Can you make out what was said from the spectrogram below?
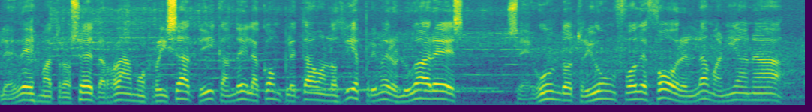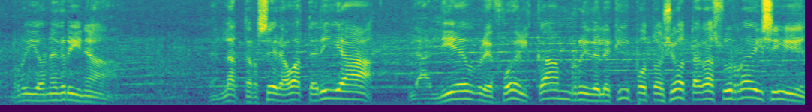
Ledesma, Trocet, Ramos, Risati y Candela completaban los diez primeros lugares. Segundo triunfo de Ford en la mañana, Río Negrina. En la tercera batería, la liebre fue el Camry del equipo Toyota Gazoo Racing.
